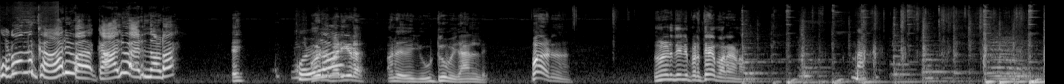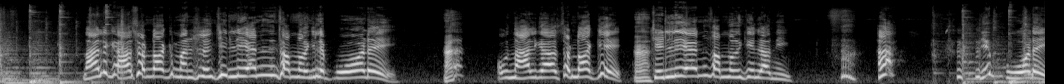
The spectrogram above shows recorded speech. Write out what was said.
കൊടുവന്ന് കാൽ വാ- കാൽ വാരുന്നോടാ. ഏയ്, ഒരു പഠിക്കടാ അവന്റെ യൂട്യൂബ് ചാനൽ നിങ്ങളെടുത്ത് ഇനി പ്രത്യേകം പറയണം. നാല് കാശ് ഉണ്ടാക്കി മനുഷ്യനെ ചില്ലിയാനും നീ സമ്മതിക്കില്ല പോടേ. ഓ നാല് കാശ് ഉണ്ടാക്കി ചില്ലിയാനും സമ്മതിക്കില്ല നീ. നീ പോടേ.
